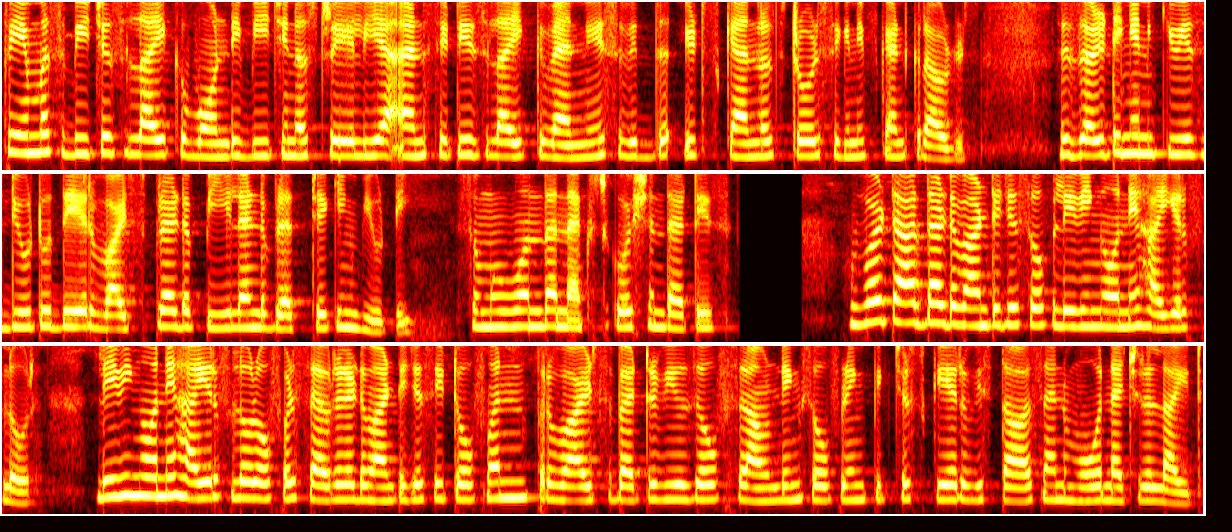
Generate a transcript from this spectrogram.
Famous beaches like Bondi Beach in Australia and cities like Venice with its canals draw significant crowds, resulting in queues due to their widespread appeal and breathtaking beauty. So move on the next question that is what are the advantages of living on a higher floor? Living on a higher floor offers several advantages. It often provides better views of surroundings, offering picturesque vistas and more natural light.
